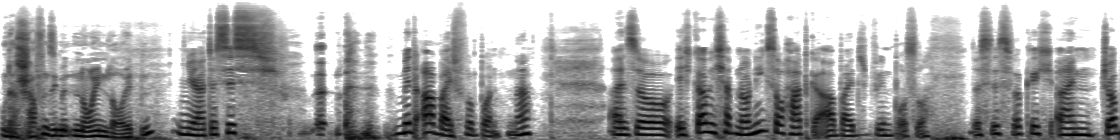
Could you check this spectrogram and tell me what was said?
Und das schaffen Sie mit neun Leuten? Ja, das ist mit Arbeit verbunden. Ne? Also ich glaube, ich habe noch nie so hart gearbeitet wie in Brüssel. Das ist wirklich ein Job,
